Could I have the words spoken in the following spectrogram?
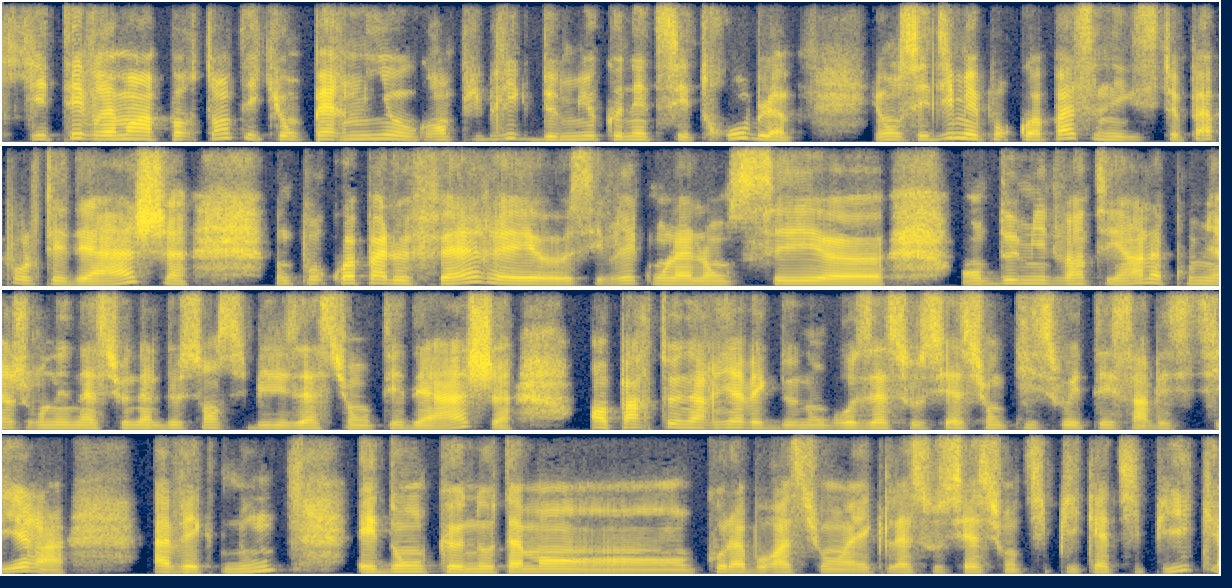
qui étaient vraiment importantes et qui ont permis au grand public de mieux connaître ces troubles. Et on s'est dit, mais pourquoi pas, ça n'existe pas pour le TDAH, donc pourquoi pas le faire? Et c'est vrai qu'on l'a lancé en 2021, la première journée nationale de sensibilisation au TDAH, en partenariat avec de nombreuses associations qui souhaitaient s'investir avec nous, et donc euh, notamment en collaboration avec l'association Typique Atypique.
